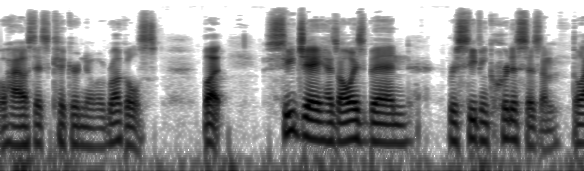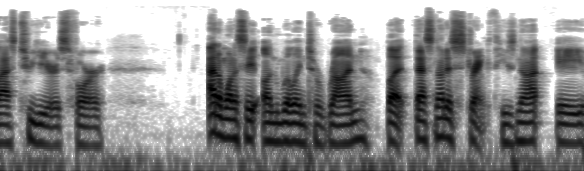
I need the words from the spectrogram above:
Ohio State's kicker, Noah Ruggles. But CJ has always been receiving criticism the last two years for, I don't want to say unwilling to run, but that's not his strength. He's not a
